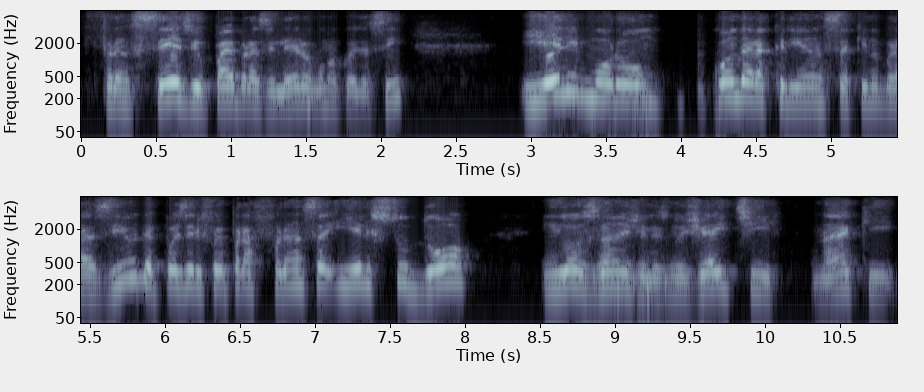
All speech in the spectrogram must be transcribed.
francês e o pai brasileiro, alguma coisa assim. E ele morou quando era criança aqui no Brasil, depois ele foi para a França e ele estudou em Los Angeles, no GIT, né? Que,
